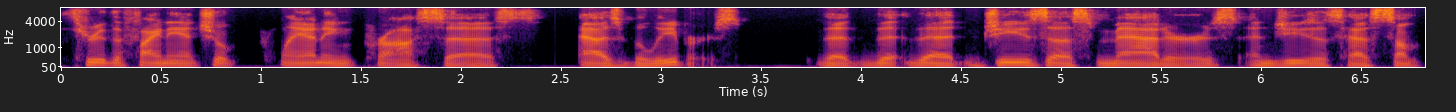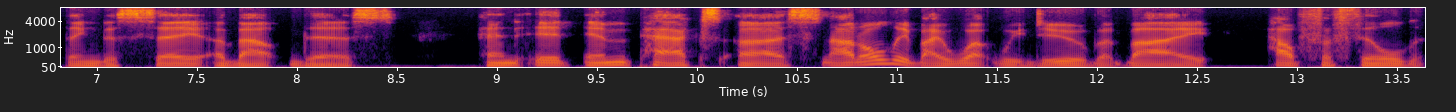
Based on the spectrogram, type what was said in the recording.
through the financial planning process as believers that, that that Jesus matters and Jesus has something to say about this. And it impacts us not only by what we do but by how fulfilled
